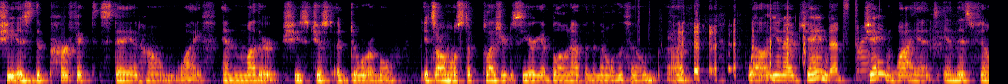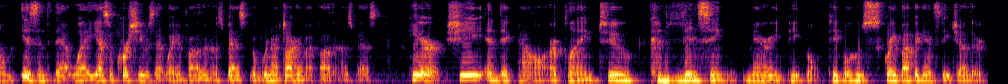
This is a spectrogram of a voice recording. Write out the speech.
She is the perfect stay at home wife and mother. She's just adorable. It's almost a pleasure to see her get blown up in the middle of the film. Uh, well, you know, Jane Jane Wyatt in this film isn't that way. Yes, of course she was that way in Father Knows Best, but we're not talking about Father Knows Best. Here, she and Dick Powell are playing two convincing married people, people who scrape up against each other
